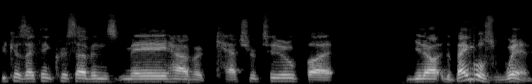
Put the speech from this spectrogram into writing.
because I think Chris Evans may have a catch or two, but you know the Bengals win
